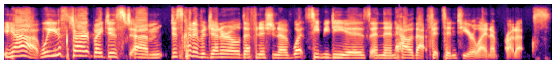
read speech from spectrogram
yeah, will you start by just um, just kind of a general definition of what CBD is, and then how that fits into your line of products?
